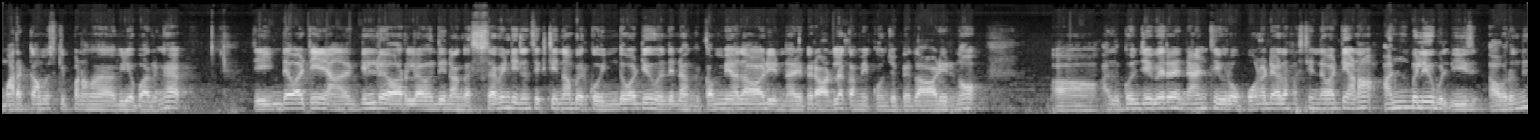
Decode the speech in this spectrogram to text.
மறக்காமல் ஸ்கிப் பண்ணாமல் வீடியோ பாருங்கள் இந்த வாட்டி நாங்கள் கில்டு ஆரில் வந்து நாங்கள் செவன்டீன் சிக்ஸ்டீன் தான் போயிருக்கோம். இந்த வாட்டியும் வந்து நாங்கள் கம்மியாக தான் ஆடி நிறைய பேர் ஆடல. கம்மி கொஞ்சம் பேர் தான் ஆடிருந்தோம். அது கொஞ்சம் பேர் டான்ஸ் இவரோ போனாட்டி அதான் ஃபஸ்ட்டு இந்த வாட்டி. ஆனால் அன்பிலீவபிள் ஈஸ் அவர் வந்து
